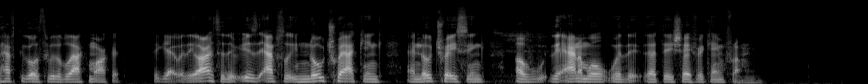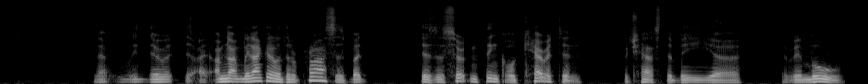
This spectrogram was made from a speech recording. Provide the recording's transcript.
have to go through the black market to get where they are. So there is absolutely no tracking and no tracing of the animal the, that the shofar came from. Now, we, there, I'm not. We're not going to go through the process, but there's a certain thing called keratin, which has to be uh, removed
